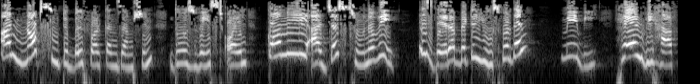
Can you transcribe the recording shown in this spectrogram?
are not suitable for consumption. Those waste oil commonly are just thrown away. Is there a better use for them? Maybe. Here we have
